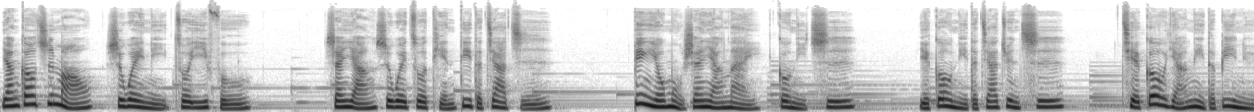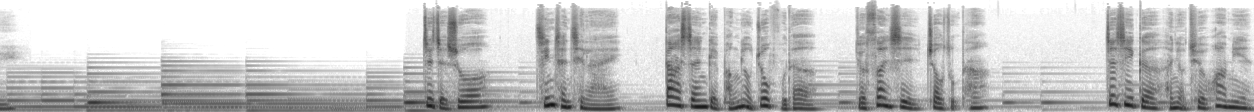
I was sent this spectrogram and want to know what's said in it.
羊羔之毛是为你做衣服，山羊是为做田地的价值，并有母山羊奶够你吃，也够你的家眷吃，且够养你的婢女。智者说：清晨起来。大声给朋友祝福的，就算是咒诅他。这是一个很有趣的画面，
